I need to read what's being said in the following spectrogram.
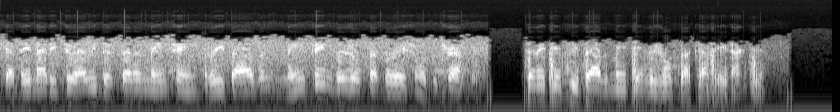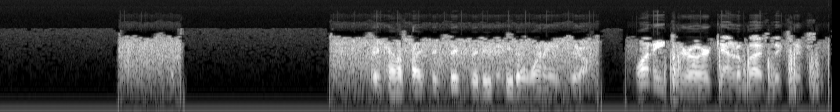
Cathay 92 Heavy, descend and maintain 3,000. Maintain visual separation with the traffic. So maintain 3000, maintain visual set, Cathay 892. Air Canada 566, reduce speed to 180. 180, Air Canada 566.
